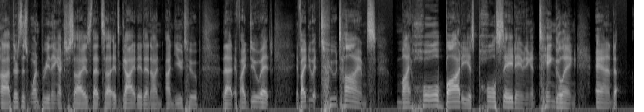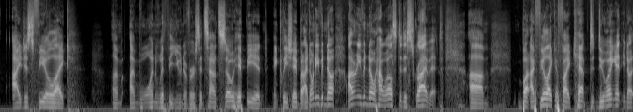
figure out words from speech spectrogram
Uh, there's this one breathing exercise that's uh, it's guided and on on YouTube that if I do it if I do it two times my whole body is pulsating and tingling and I just feel like I'm I'm one with the universe. It sounds so hippie and, and cliche, but I don't even know I don't even know how else to describe it. Um, but I feel like if I kept doing it, you know,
